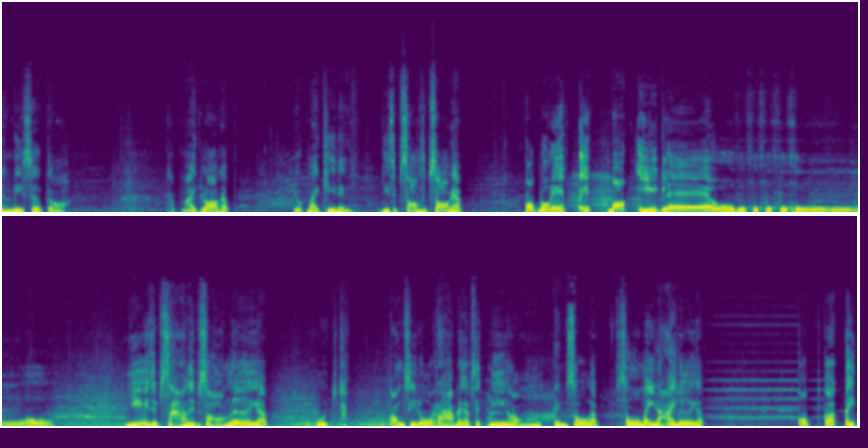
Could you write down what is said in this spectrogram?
ยังได้เสิร์ฟต่อ กลับมาอีกรอบครับ ยกมาอีกทีหนึ่ง22 12 นะครับตบลูกนี้ติดบล็อกอีกแล้วโอ้โหยี่สิบสามสิบสองเลยครับโอ้โหต้องซีโรราบเลยครับ เซตนี้ของเดนโซครับ สู้ไม่ได้เลยครับ ตบก็ติด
